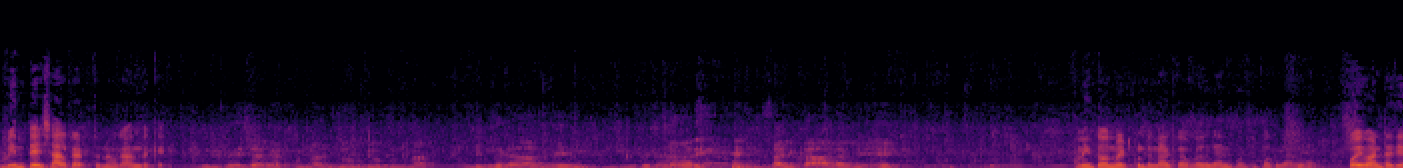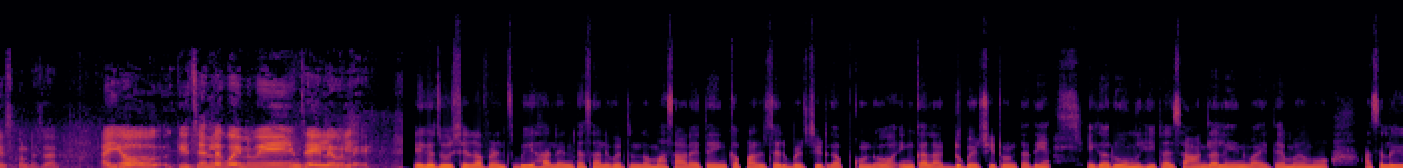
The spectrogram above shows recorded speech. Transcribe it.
వింతేషాలు కడుతున్నావు అందుకే. వింతేశాలు కట్టుకున్నా జోక్ జోక్ ఉన్నా. దిగ్గరా దిగ్గరా చలికాలమే నీతో పెట్టుకుంటే నాకు అవ్వదు కానీ పొద్దు పొద్దుగానే పోయి వంట చేసుకుంటా సార్. అయ్యో కిచెన్లోకి పోయి నువ్వేం చేయలేవులే. ఇక చూసిర్రా ఫ్రెండ్స్ బీహార్లో ఎంత చలి పెడుతుందో. మా సార్ అయితే ఇంకా పల్చర్ బెడ్షీట్ కప్పుకుండో ఇంకా లడ్డు బెడ్షీట్ ఉంటుంది. ఇక రూమ్ హీటర్స్ ఆన్లో లేనివి అయితే మేము అసలు ఈ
